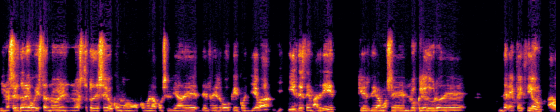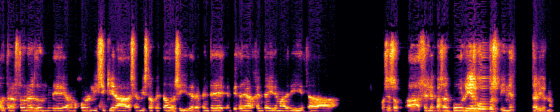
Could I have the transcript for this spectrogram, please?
no ser tan egoístas ¿no? en nuestro deseo como, como la posibilidad del riesgo que conlleva ir desde Madrid, que es, digamos, el núcleo duro de, de la infección a otras zonas donde a lo mejor ni siquiera se han visto afectados y de repente empieza a llegar gente ahí de Madrid a, pues eso, a hacerle pasar por riesgos innecesarios, ¿no?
